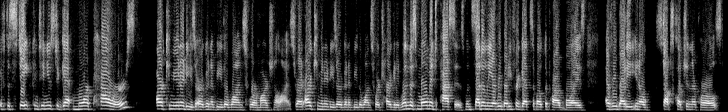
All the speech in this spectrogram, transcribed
if the state continues to get more powers, our communities are going to be the ones who are marginalized, right? Our communities are going to be the ones who are targeted. When this moment passes, when suddenly everybody forgets about the Proud Boys, everybody, you know, stops clutching their pearls,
